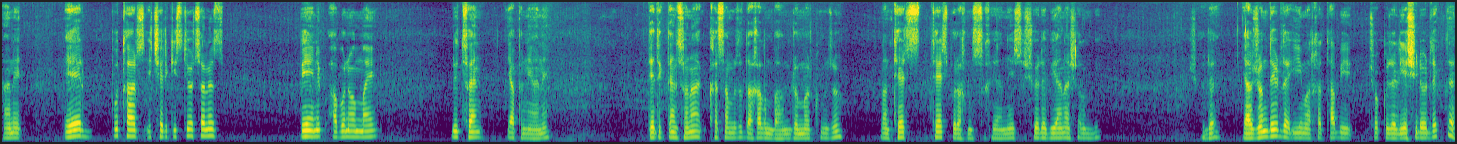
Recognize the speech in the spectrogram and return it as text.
Hani eğer bu tarz içerik istiyorsanız beğenip abone olmayı lütfen yapın yani. Dedikten sonra kasamızı takalım bakalım römorkumuzu. Lan ters ters bırakmıştık ya. Neyse şöyle bir yanaşalım bir. Şöyle. Ya John Deere de iyi marka. Tabii çok güzel yeşil ördek de.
